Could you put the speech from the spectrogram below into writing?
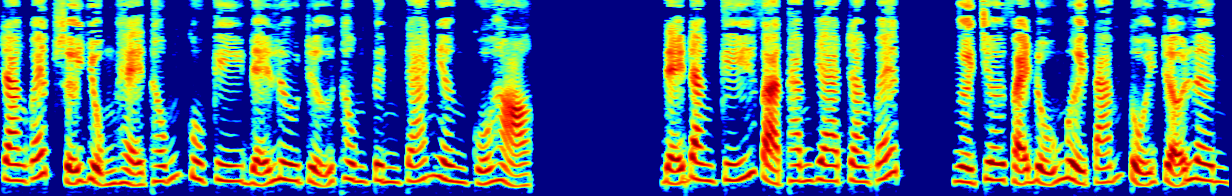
trang web sử dụng hệ thống cookie để lưu trữ thông tin cá nhân của họ. Để đăng ký và tham gia trang web, người chơi phải đủ 18 tuổi trở lên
